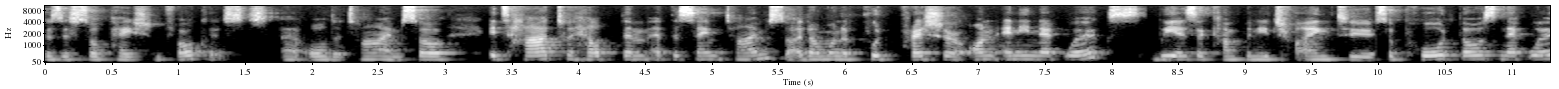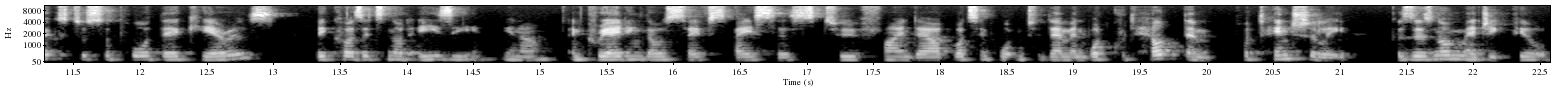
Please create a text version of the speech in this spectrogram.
because they're so patient focused uh, all the time. So it's hard to help them at the same time. So I don't want to put pressure on any networks. We as a company trying to support those networks to support their carers because it's not easy, you know, and creating those safe spaces to find out what's important to them and what could help them potentially because there's no magic pill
